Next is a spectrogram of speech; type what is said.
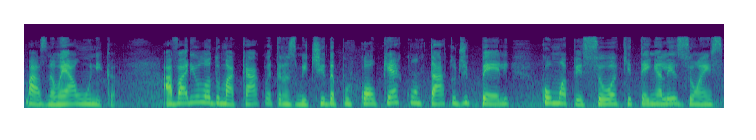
mas não é a única. A varíola do macaco é transmitida por qualquer contato de pele com uma pessoa que tenha lesões.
